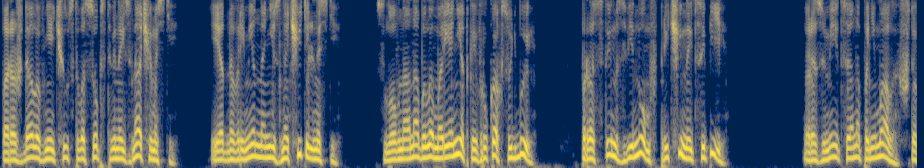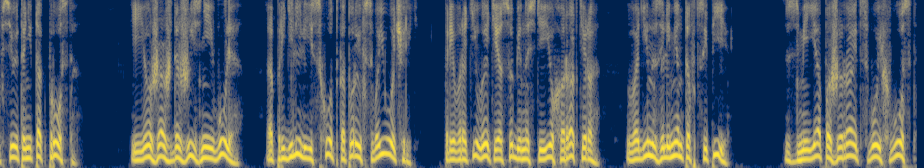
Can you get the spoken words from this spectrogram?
порождало в ней чувство собственной значимости и одновременно незначительности, словно она была марионеткой в руках судьбы, простым звеном в причинной цепи. Разумеется, она понимала, что все это не так просто. Ее жажда жизни и воля определили исход, который, в свою очередь, превратил эти особенности ее характера в один из элементов цепи. Змея пожирает свой хвост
